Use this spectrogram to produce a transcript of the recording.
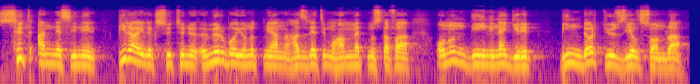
süt annesini bir aylık sütünü ömür boyu unutmayan Hazreti Muhammed Mustafa onun dinine girip 1400 yıl sonra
